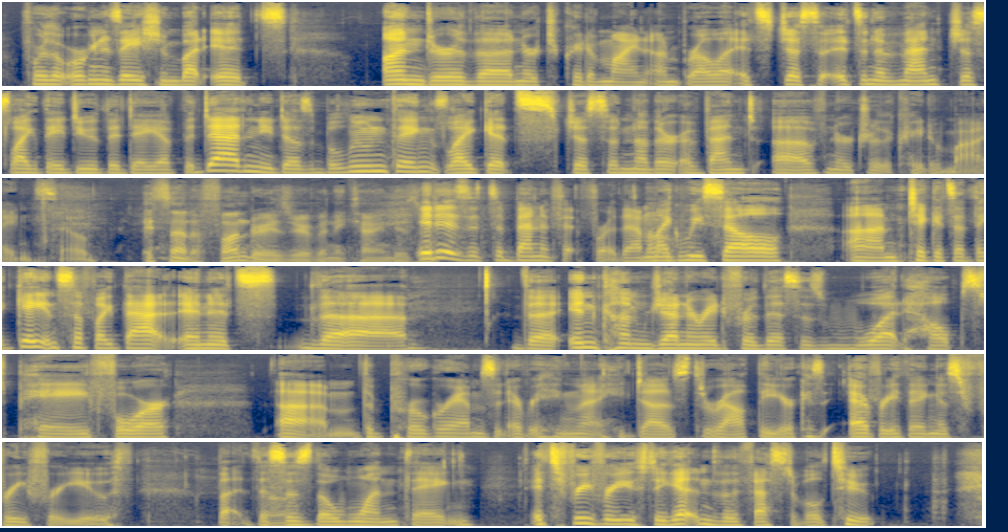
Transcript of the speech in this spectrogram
for the organization, but it's under the Nurture Creative Mind umbrella. It's just it's an event just like they do the Day of the Dead and he does balloon things. Like it's just another event of Nurture the Creative Mind. So It's not a fundraiser of any kind, is it? it is. It's a benefit for them. Like we sell um, tickets at the gate and stuff like that, and it's the the income generated for this is what helps pay for um, the programs and everything that he does throughout the year because everything is free for youth. But this is the one thing. It's free for youth to get into the festival too.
